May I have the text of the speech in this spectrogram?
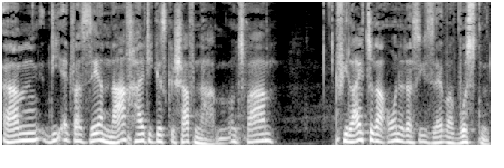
ähm, die etwas sehr Nachhaltiges geschaffen haben. Und zwar Vielleicht sogar ohne, dass sie es selber wussten,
